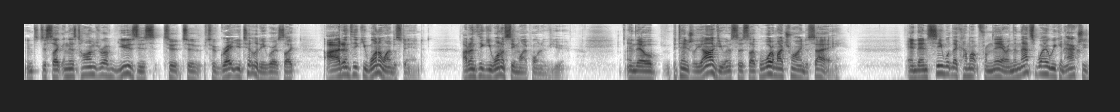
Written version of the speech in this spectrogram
It's just like, and there's times where I've used this to to to great utility where it's like, I don't think you want to understand. I don't think you want to see my point of view. And they'll potentially argue, and it's just like, well, what am I trying to say? And then see what they come up from there, and then that's where we can actually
